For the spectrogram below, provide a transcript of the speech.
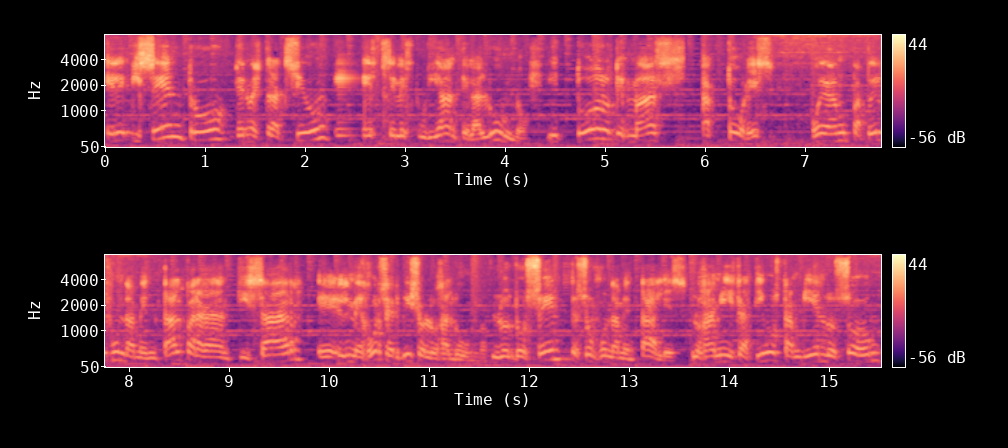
El epicentro de nuestra acción es el estudiante, el alumno y todos los demás actores juegan un papel fundamental para garantizar eh, el mejor servicio a los alumnos. Los docentes son fundamentales, los administrativos también lo son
